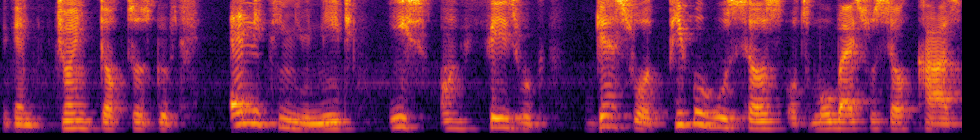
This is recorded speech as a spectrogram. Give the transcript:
you can join doctors groups. Anything you need is on facebook. Guess what? People who sells automobiles who sell cars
